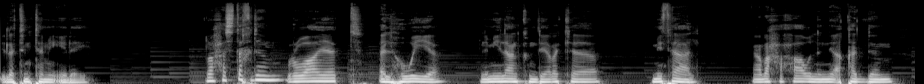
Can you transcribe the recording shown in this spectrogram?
اللي تنتمي إليه. راح أستخدم رواية الهوية لميلان كونديرا كمثال يعني راح أحاول أني أقدم آه،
